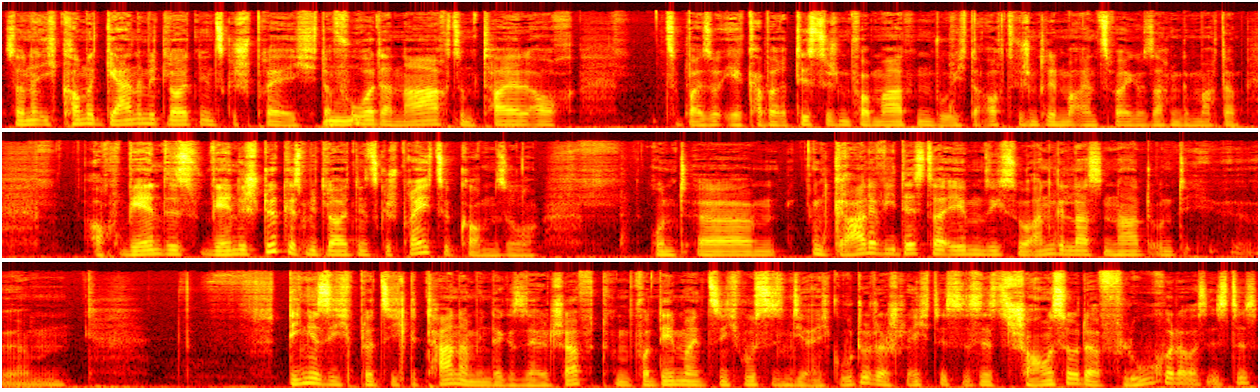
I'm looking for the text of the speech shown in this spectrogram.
sondern ich komme gerne mit Leuten ins Gespräch. Davor, danach, zum Teil auch so bei so eher kabarettistischen Formaten, wo ich da auch zwischendrin mal ein, zwei Sachen gemacht habe. Auch während des, während des Stückes mit Leuten ins Gespräch zu kommen, so. Und, ähm, und gerade wie das da eben sich so angelassen hat und ähm, Dinge sich plötzlich getan haben in der Gesellschaft, von denen man jetzt nicht wusste, sind die eigentlich gut oder schlecht, ist es jetzt Chance oder Fluch oder was ist das?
